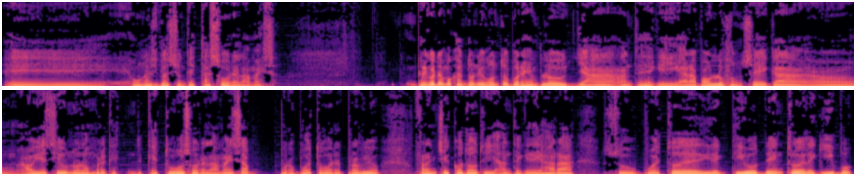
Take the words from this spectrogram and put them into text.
eh, es una situación que está sobre la mesa. Recordemos que Antonio Conte, por ejemplo, ya antes de que llegara Pablo Fonseca, ah, había sido uno de los hombres que, que, estuvo sobre la mesa, propuesto por el propio Francesco Totti antes que dejara su puesto de directivo dentro del equipo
